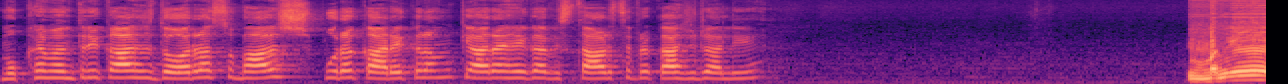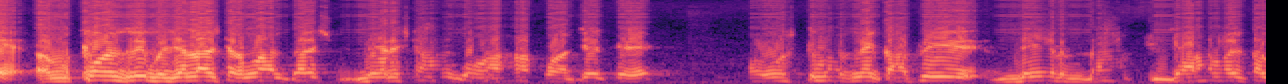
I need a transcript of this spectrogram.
मुख्यमंत्री का आज दौरा सुभाष पूरा कार्यक्रम क्या रहेगा? विस्तार से प्रकाश डालिए। मैंने मुख्यमंत्री भजनलाल शर्मा कल देर शाम को वहाँ पहुँचे थे और उसके बाद में काफ़ी देर ग्यारह बजे तक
